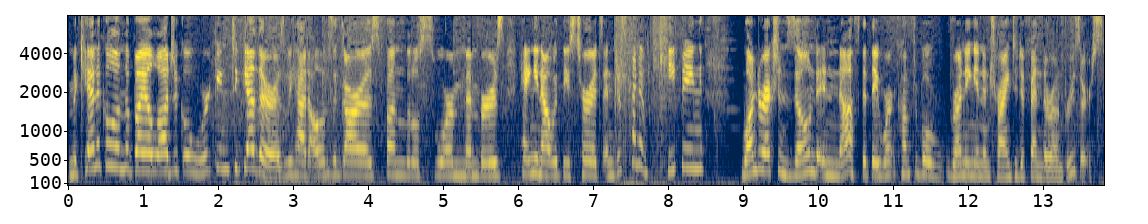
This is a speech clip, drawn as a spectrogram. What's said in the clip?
mechanical and the biological working together as we had all of Zagara's fun little swarm members hanging out with these turrets and just kind of keeping Juan Direction zoned enough that they weren't comfortable running in and trying to defend their own bruisers.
